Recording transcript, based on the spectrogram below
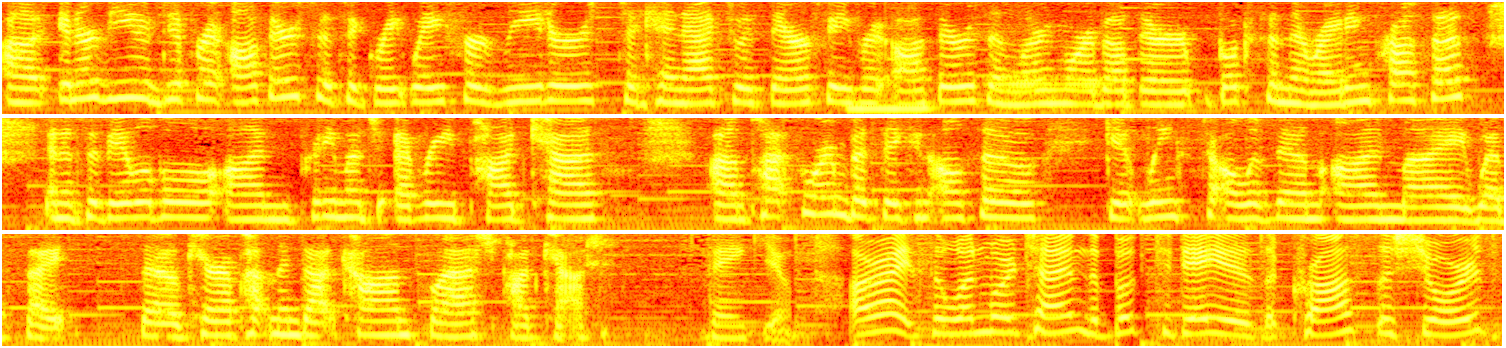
uh, interview different authors. So it's a great way for readers to connect with their favorite authors and learn more about their books and their writing process. And it's available on pretty much every podcast um, platform, but they can also get links to all of them on my website. So caraputman.com slash podcast. Thank you. All right, so one more time. The book today is Across the Shores,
